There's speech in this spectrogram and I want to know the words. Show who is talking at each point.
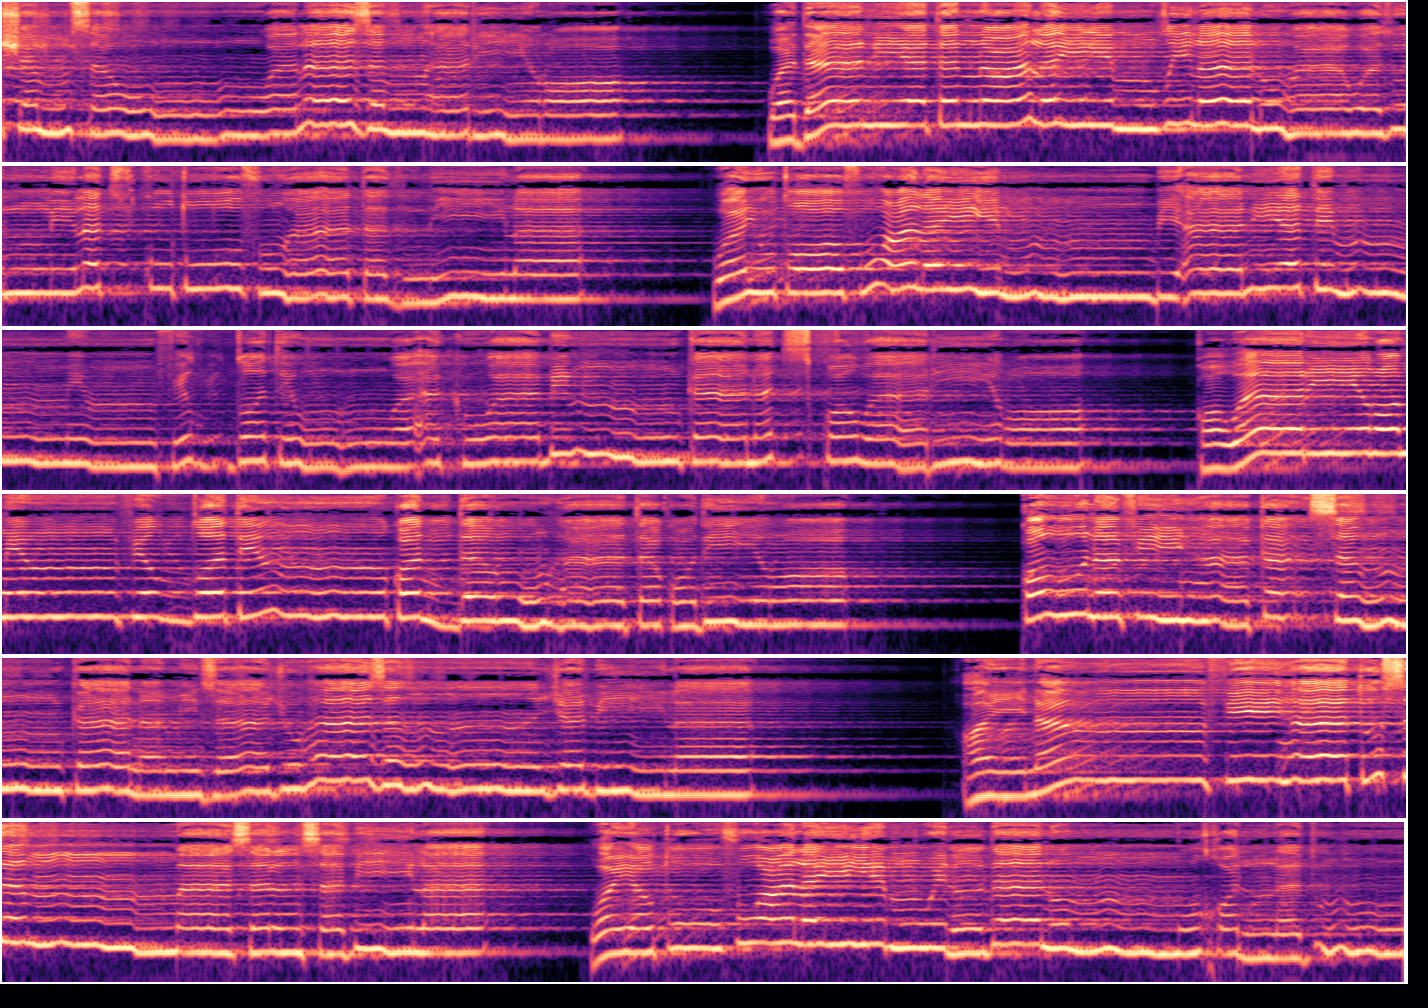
Speaker 1: شمسا ولا زمهريرا ودانية عليهم ظلالها وذللت قطوفها تذليلا ويطاف عليهم بآنية من فضة وأكواب كانت قواريرا قوارير من فضة قدروها تقديرا. قون فيها كأسا كان مزاجها زنجبيلا. عينا فيها تسمى سلسبيلا. ويطوف عليهم ولدان مخلدون.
